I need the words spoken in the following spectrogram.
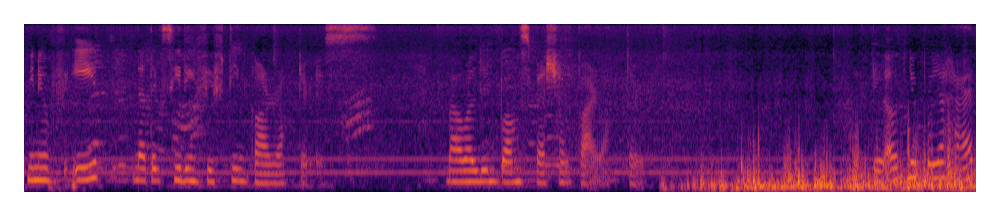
Meaning of 8, not exceeding 15 characters. Bawal din po ang special character. Fill out nyo po lahat.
